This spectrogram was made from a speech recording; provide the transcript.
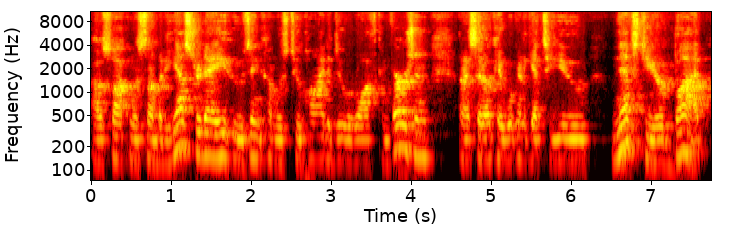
I was talking with somebody yesterday whose income was too high to do a Roth conversion. And I said, okay, we're going to get to you next year, but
